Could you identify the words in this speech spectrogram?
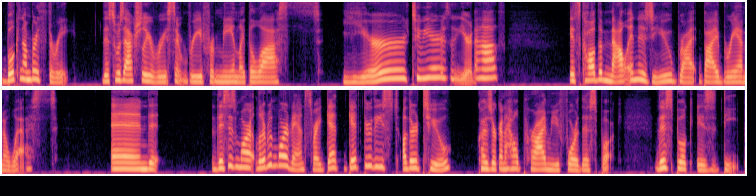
Book number three. This was actually a recent read from me in like the last year, two years, a year and a half. It's called The Mountain Is You by, Brianna Wiest. And this is more a little bit more advanced, right? Get get through these other two because they're going to help prime you for this book. This book is deep.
